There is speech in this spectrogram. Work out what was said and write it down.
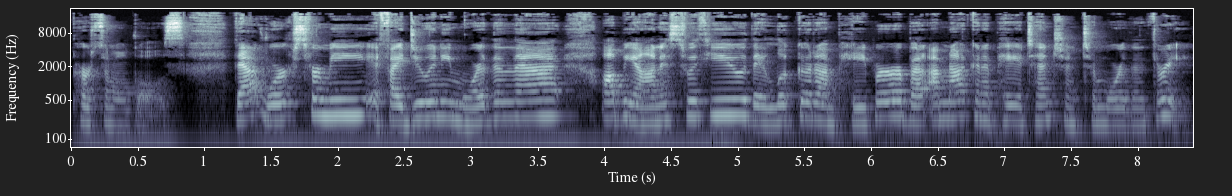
personal goals. That works for me. If I do any more than that, I'll be honest with you, they look good on paper, but I'm not going to pay attention to more than three.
